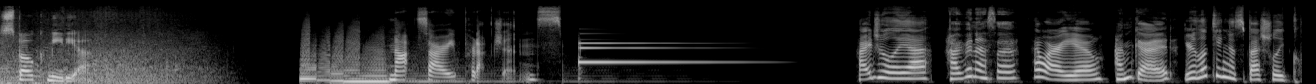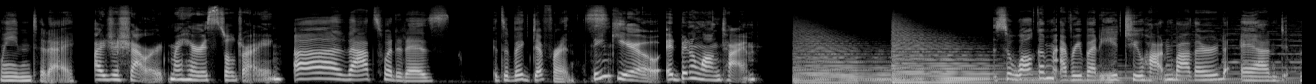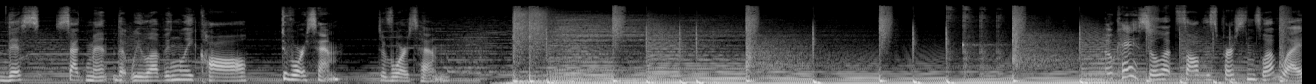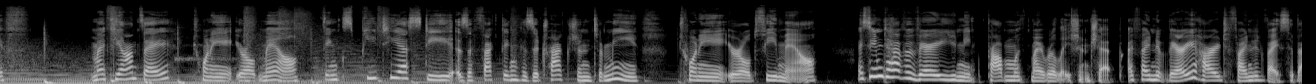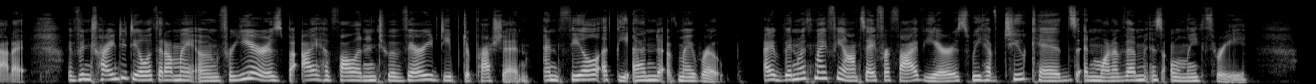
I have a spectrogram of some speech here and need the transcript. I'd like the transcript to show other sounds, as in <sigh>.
Spoke Media. Not Sorry Productions. Hi, Julia. Hi, Vanessa. How are you? I'm good. You're looking especially clean today. I just showered. My hair is still drying. Ah, uh, that's what it is. It's a big difference. Thank you. It'd been a long time. So, welcome everybody to Hot and Bothered and this segment that we lovingly call Divorce Him. Divorce Him. Okay, so let's solve this person's love life. My fiance, 28 year old male, thinks PTSD is affecting his attraction to me, 28 year old female. I seem to have a very unique problem with my relationship. I find it very hard to find advice about it. I've been trying to deal with it on my own for years, but I have fallen into a very deep depression and feel at the end of my rope. I've been with my fiance for five years. We have two kids, and one of them is only three.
